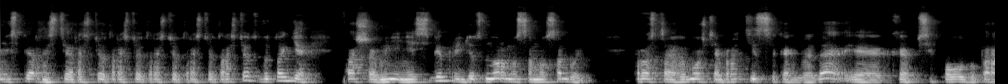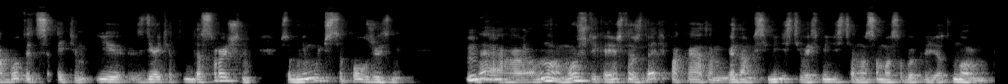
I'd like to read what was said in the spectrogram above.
уровень экспертности растет, растет, растет, растет, растет, в итоге ваше мнение о себе придет в норму само собой. Просто вы можете обратиться как бы, да, э, к психологу, поработать с этим и сделать это досрочно, чтобы не мучиться полжизни. Mm-hmm. Да, а, ну, можете, конечно, ждать, пока там годам к 70-80 оно само собой придет в норму.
